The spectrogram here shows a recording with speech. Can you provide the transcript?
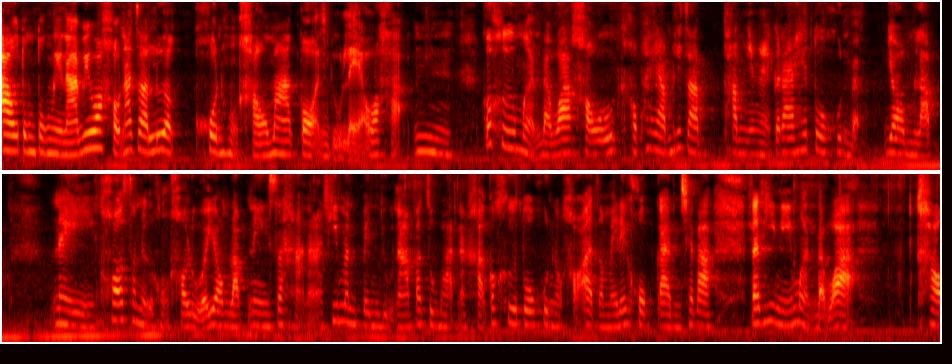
เอาตรงๆเลยนะวิว่าเขาน่าจะเลือกคนของเขามาก่อนอยู่แล้วอะค่ะ อืม ก็คือเหมือนแบบว่าเขาเขาพยายามที่จะทำยังไงก็ได้ให้ตัวคุณแบบยอมรับในข้อเสนอของเขาหรือว่ายอมรับในสถานะที่มันเป็นอยู่ณปัจจุบันนะคะ ก็คือตัวคุณกับเขาอาจจะไม่ได้คบกันใช่ป่ะ และทีนี้เหมือนแบบว่าเขา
